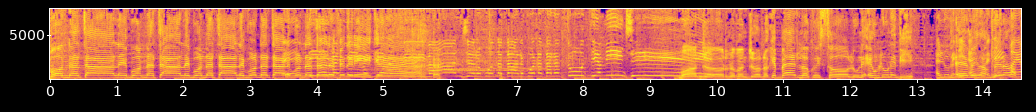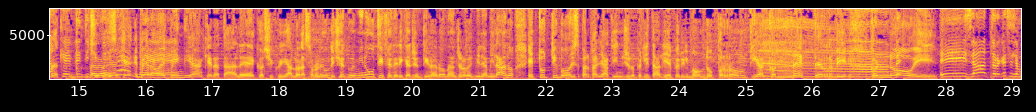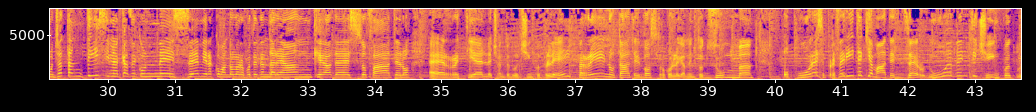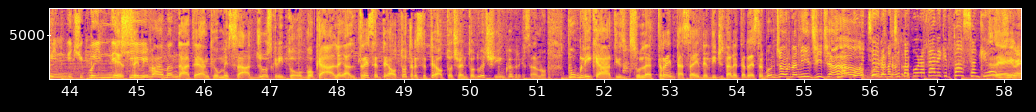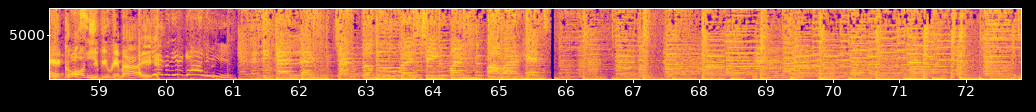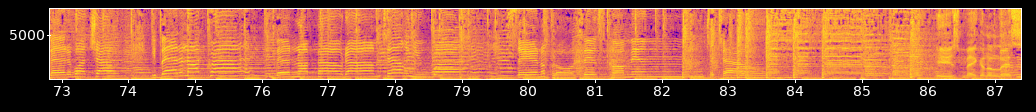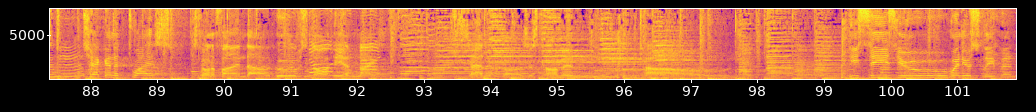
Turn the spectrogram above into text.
Buon Natale, buon Natale, buon Natale, buon Natale, buon Natale Evviva, Federica! Evviva, evviva, Angelo, buon Natale, buon Natale a tutti amici! Buongiorno, buongiorno, che bello questo lunedì, è un lunedì. È lunedì, Eh, è però- lunedì, però- ma è anche il 25 però è anche- dicembre. però è quindi anche Natale, eccoci qui. Allora, sono le 11 e 2 minuti, Federica Gentile a Roma, Angelo Valvini a Milano e tutti voi sparpagliati in giro per l'Italia e per il mondo, pronti a connettervi con Ah, beh, noi. Esatto, ragazzi, siamo già tantissimi a case connesse. Mi raccomando, allora potete andare anche adesso, fatelo. RTL 1025 Play, prenotate il vostro collegamento Zoom. Oppure, se preferite, chiamate 02 25 15 15. E se vi va mandate anche un messaggio scritto vocale al 378 378 1025 perché saranno pubblicati sul 36 del digitale terrestre. Buongiorno amici, ciao! Ma buongiorno, Buon ma c'è. Babbo Natale che passa anche oggi. Eh, eh? ecco, Eh, oggi più che mai. È pieno di regali. Better watch out. You better not cry. You better not pout. I'm telling you why. Santa Claus is coming to town. He's making a list, checking it twice. He's gonna find out who's naughty and nice. Santa Claus is coming to town. He sees you when you're sleeping.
